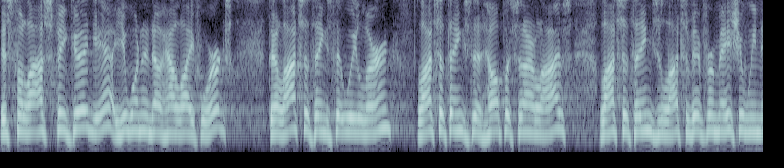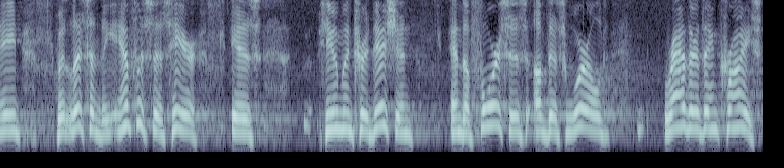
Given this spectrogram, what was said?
Is philosophy good? Yeah, you want to know how life works. There are lots of things that we learn, lots of things that help us in our lives, lots of things, lots of information we need. But listen, the emphasis here is human tradition and the forces of this world rather than Christ.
